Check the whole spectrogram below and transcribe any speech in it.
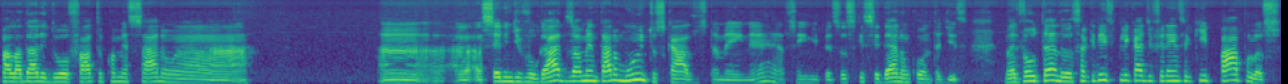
paladar e do olfato, começaram a, a, a, serem divulgados, aumentaram muitos casos também, né? Assim, de pessoas que se deram conta disso. Mas voltando, eu só queria explicar a diferença aqui. Pápulas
